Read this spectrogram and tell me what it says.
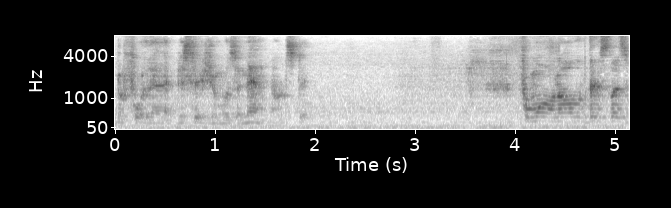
before that decision was announced? For more on all of this, let's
